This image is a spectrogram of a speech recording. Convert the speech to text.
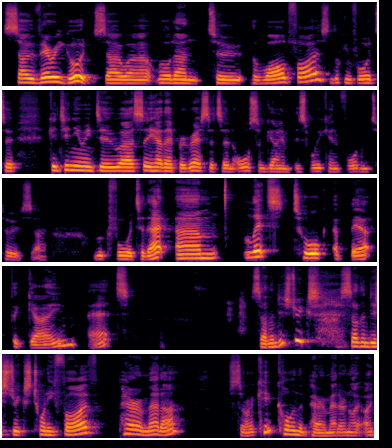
so very good. So, uh, well done to the Wildfires. Looking forward to continuing to uh, see how they progress. It's an awesome game this weekend for them too. So, look forward to that. Um, let's talk about the game at Southern Districts. Southern Districts 25. Parramatta. Sorry, I keep calling them Parramatta, and I, I,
